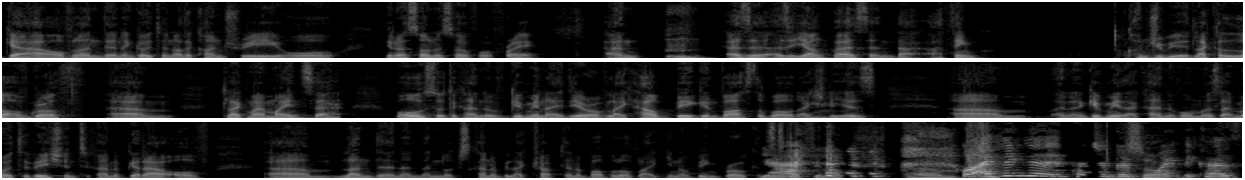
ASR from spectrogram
get out of London and go to another country or, you know, so on and so forth, right? And as a, as a young person, that I think contributed like a lot of growth, um, to like my mindset, but also to kind of give me an idea of like how big and vast the world actually Yeah. is. Um, and, and give me that kind of almost like motivation to kind of get out of um, London and, and not just kind of be like trapped in a bubble of like, you know, being broke and Yeah. stuff, you know. Um, Well, I think that it's such a good So- point because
